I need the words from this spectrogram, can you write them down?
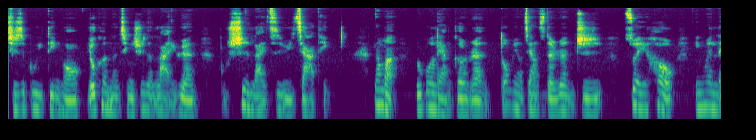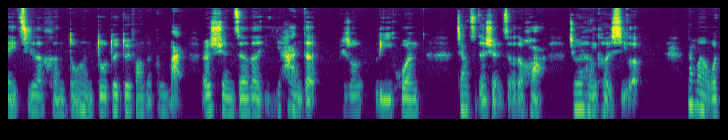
其实不一定哦，有可能情绪的来源不是来自于家庭。那么，如果两个人都没有这样子的认知，最后因为累积了很多很多对对方的不满，而选择了遗憾的，比如说离婚。这样子的选择的话，就会很可惜了。那么，我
